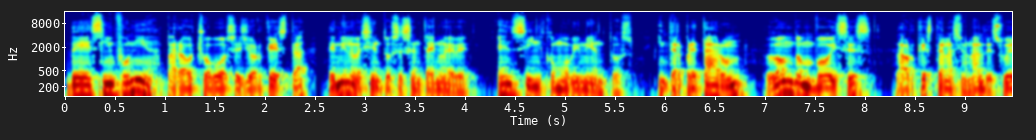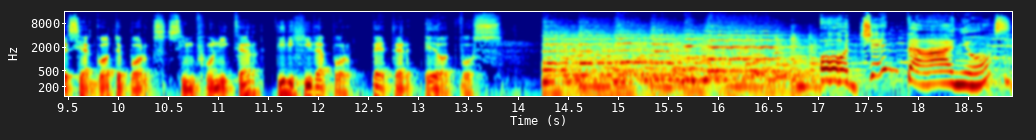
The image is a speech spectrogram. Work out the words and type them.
de Sinfonía para ocho voces y orquesta de 1969, en cinco movimientos. Interpretaron London Voices, la Orquesta Nacional de Suecia Göteborgs Symphoniker, dirigida por Peter Eötvös. ¿80 años?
